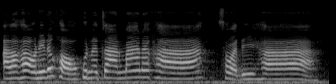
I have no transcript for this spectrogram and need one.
เอาละค่ะวันนี้ต้องขอขอบคุณอาจารย์มากนะคะ สวัสดีค่ะ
